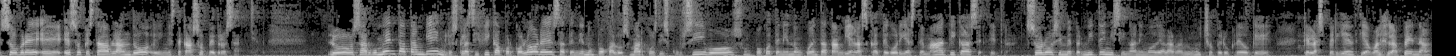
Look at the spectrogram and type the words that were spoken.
sobre eso que está hablando, en este caso, Pedro Sánchez. Los argumenta también, los clasifica por colores, atendiendo un poco a los marcos discursivos, un poco teniendo en cuenta también las categorías temáticas, etc. Solo, si me permiten, y sin ánimo de alargarme mucho, pero creo que, que la experiencia vale la pena,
